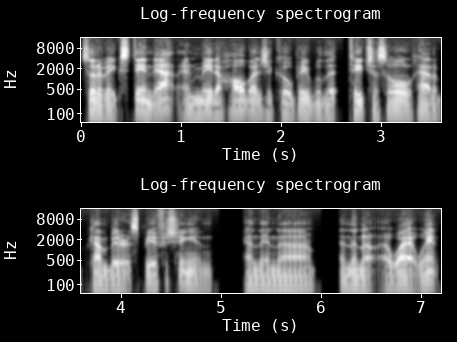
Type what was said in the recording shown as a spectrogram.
sort of extend out and meet a whole bunch of cool people that teach us all how to become better at spearfishing and and then uh, and then uh, away it went.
